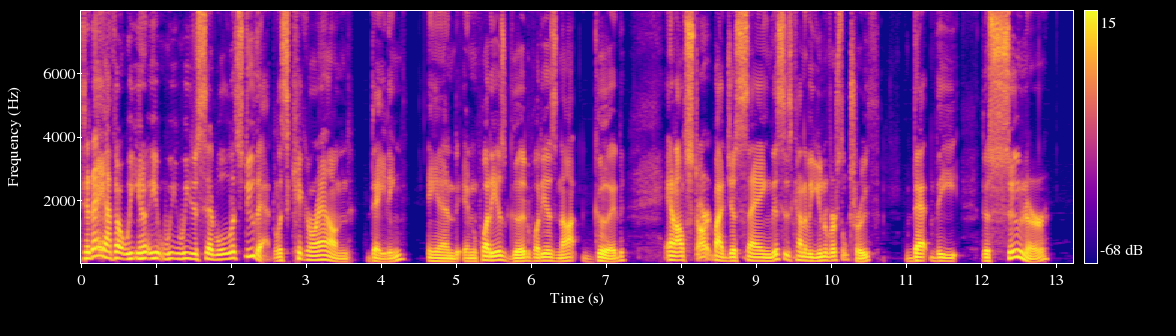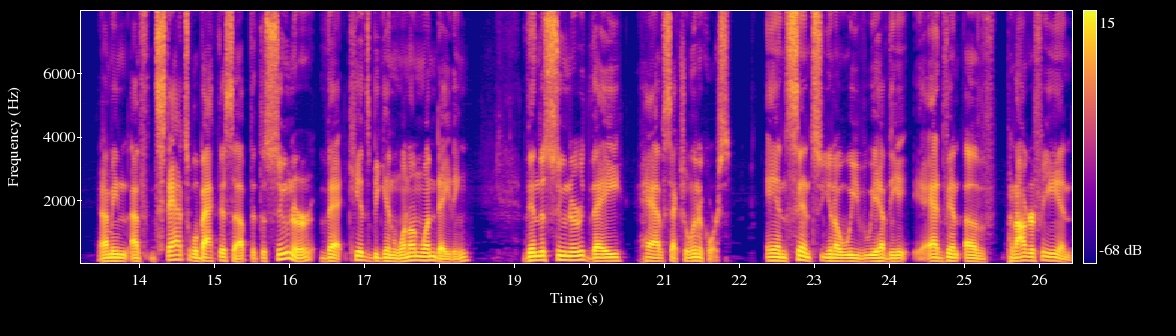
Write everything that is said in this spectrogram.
today I thought we you know we, we just said, well, let's do that. Let's kick around dating and and what is good, what is not good. And I'll start by just saying this is kind of a universal truth that the the sooner I mean, I've, stats will back this up that the sooner that kids begin one on one dating, then the sooner they have sexual intercourse. And since, you know, we we have the advent of pornography and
